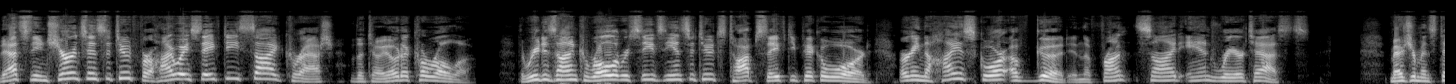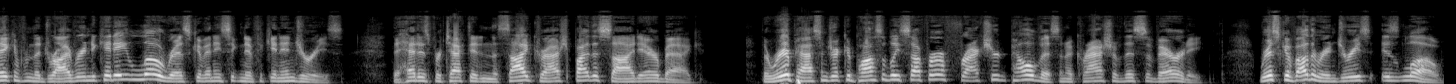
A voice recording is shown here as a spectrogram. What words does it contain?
That's the Insurance Institute for Highway Safety side crash of the Toyota Corolla. The redesigned Corolla receives the Institute's top safety pick award, earning the highest score of good in the front, side, and rear tests. Measurements taken from the driver indicate a low risk of any significant injuries. The head is protected in the side crash by the side airbag. The rear passenger could possibly suffer a fractured pelvis in a crash of this severity. Risk of other injuries is low.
